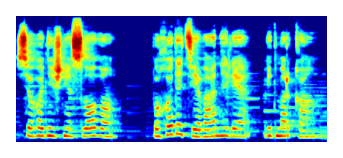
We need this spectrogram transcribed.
Сьогоднішнє слово походить з Євангелія від Марка.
